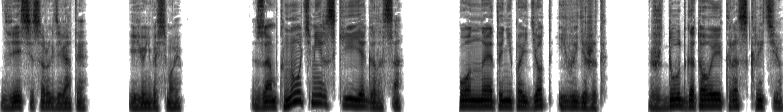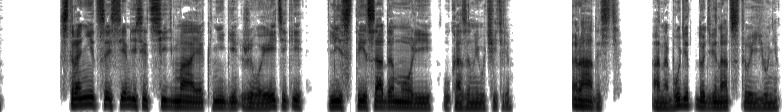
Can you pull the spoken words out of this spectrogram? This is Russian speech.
249. Июнь 8. Замкнуть мирские голоса. Он на это не пойдет и выдержит. Ждут, готовые к раскрытию. Страница 77 книги живой этики «Листы сада Мории», указанные учителем. Радость. Она будет до 12 июня.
